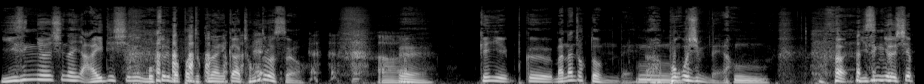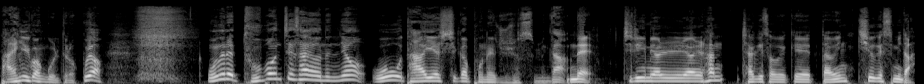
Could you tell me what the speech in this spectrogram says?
이승열 씨나 아이디 씨는 목소리 몇 번 듣고 나니까 정들었어요. 아, 예. 괜히 그 만난 적도 없는데 아, 음. 보고 싶네요. 음, 이승열 씨의 바이닐 광고를 들었고요. 오늘의 두 번째 사연은요 오다이아 씨가 보내주셨습니다. 네. 지리멸렬한 자기소개 따윈 치우겠습니다.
